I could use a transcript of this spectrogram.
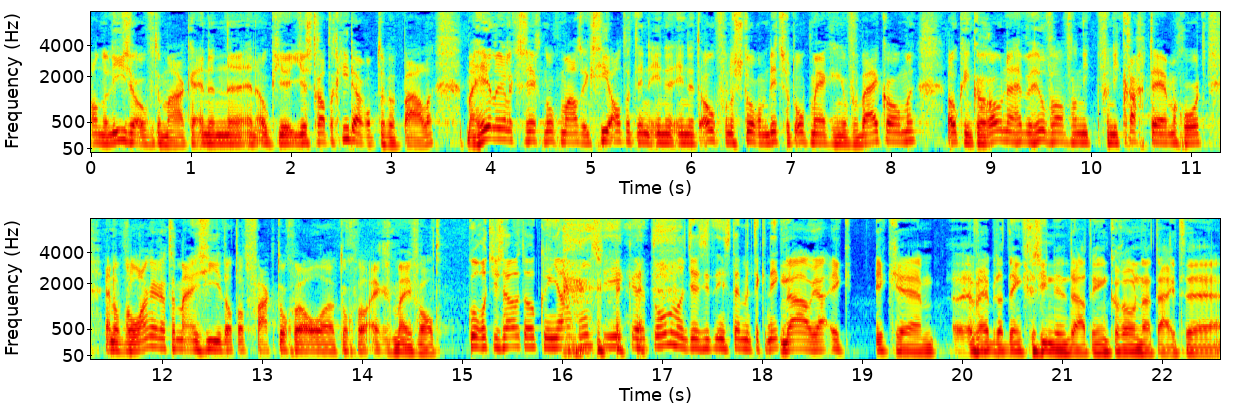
analyse over te maken en, een, en ook je, je strategie daarop te bepalen. Maar heel eerlijk gezegd, nogmaals, ik zie altijd in, in, in het oog van de storm dit soort opmerkingen voorbij komen. Ook in corona hebben we heel veel van die, van die krachttermen gehoord. En op een langere termijn zie je dat dat vaak toch wel, toch wel erg meevalt. Korreltje zout ook in jouw mond, zie ik, eh, Ton? Want jij zit instemmend te knikken. Nou ja, ik, ik, uh, we hebben dat denk ik gezien inderdaad in coronatijd uh, uh,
